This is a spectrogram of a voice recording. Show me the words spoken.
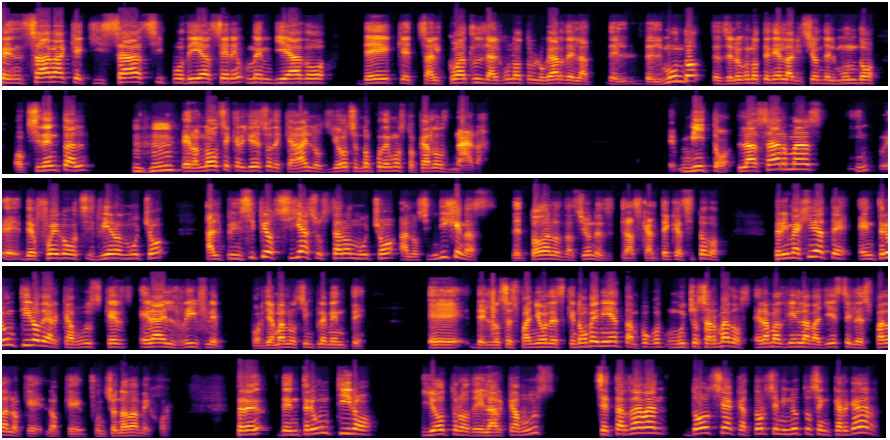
Pensaba que quizás sí podía ser un enviado de Quetzalcoatl de algún otro lugar de la, del, del, mundo. Desde luego no tenían la visión del mundo occidental, pero no se creyó eso de que, ay, los dioses, no podemos tocarlos nada. Mito, las armas eh, de fuego sirvieron mucho, al principio sí asustaron mucho a los indígenas de todas las naciones, las caltecas y todo. Pero imagínate, entre un tiro de arcabuz, que era el rifle, por llamarlo simplemente, eh, de los españoles, que no venían tampoco muchos armados, era más bien la ballesta y la espada lo que, lo que funcionaba mejor. Pero de entre un tiro y otro del arcabuz, se tardaban 12 a 14 minutos en cargar.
